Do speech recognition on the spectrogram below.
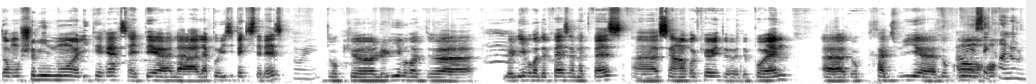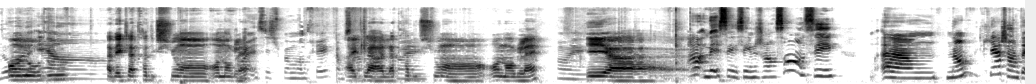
dans mon cheminement littéraire, ça a été la, la poésie pakistanaise. Oui. Donc, le livre de, le livre de Fez Ahmed Fez, c'est un recueil de, de poèmes, donc traduit donc Ah en, oui, c'est en- en ourdou. et en- avec la traduction en, en anglais. Ouais, si je peux montrer comme ça. Avec la, la Ouais, traduction en, en anglais. ouais. Et euh, Ah, mais c'est une chanson aussi. Euh, non? Qui a chanté?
